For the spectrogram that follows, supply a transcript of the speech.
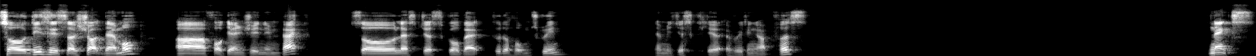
So this is a short demo uh, for Genshin Impact. So let's just go back to the home screen. Let me just clear everything up first. Next,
